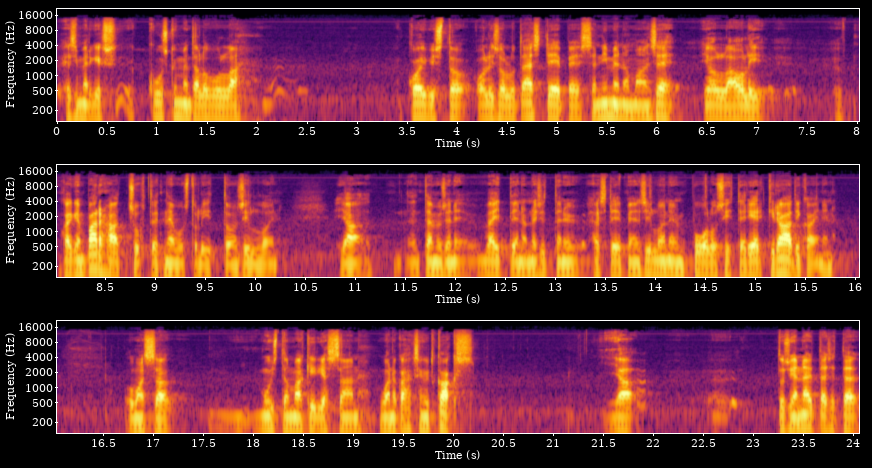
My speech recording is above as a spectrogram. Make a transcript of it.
esimerkiksi 60-luvulla Koivisto olisi ollut SDPssä nimenomaan se, jolla oli kaiken parhaat suhteet Neuvostoliittoon silloin. Ja tämmöisen väitteen on esittänyt SDPn silloinen puoluesihteeri Erkki Raatikainen omassa muistelmakirjassaan vuonna 1982. Ja tosiaan näyttäisi, että,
